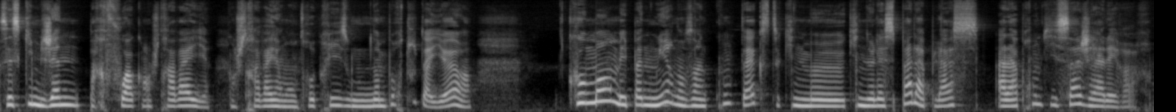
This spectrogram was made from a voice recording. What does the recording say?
c'est ce qui me gêne parfois quand je travaille, quand je travaille en entreprise ou n'importe où ailleurs. Comment m'épanouir dans un contexte qui ne, me, qui ne laisse pas la place à l'apprentissage et à l'erreur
